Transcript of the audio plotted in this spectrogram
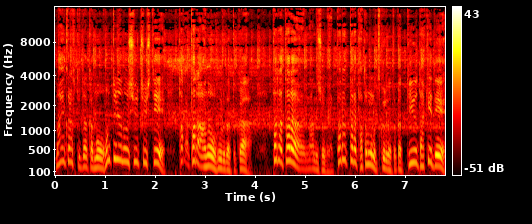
マインクラフトってなんかもう本当にあの集中してただただ穴を掘るだとかただただなんでしょうねただただ建物を作るだとかっていうだけで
